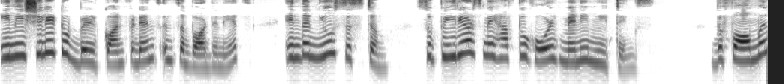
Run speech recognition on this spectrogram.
Initially to build confidence in subordinates, in the new system, superiors may have to hold many meetings. The formal,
